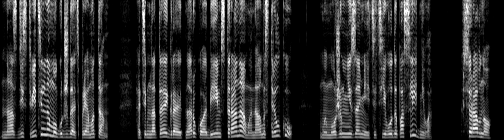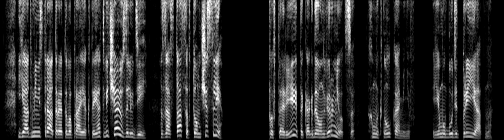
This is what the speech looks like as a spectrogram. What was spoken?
Нас действительно могут ждать прямо там. А темнота играет на руку обеим сторонам, и нам, и стрелку. Мы можем не заметить его до последнего. Все равно, я администратор этого проекта и отвечаю за людей, за Стаса в том числе. Повтори это, когда он вернется, хмыкнул Каменев. Ему будет приятно.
